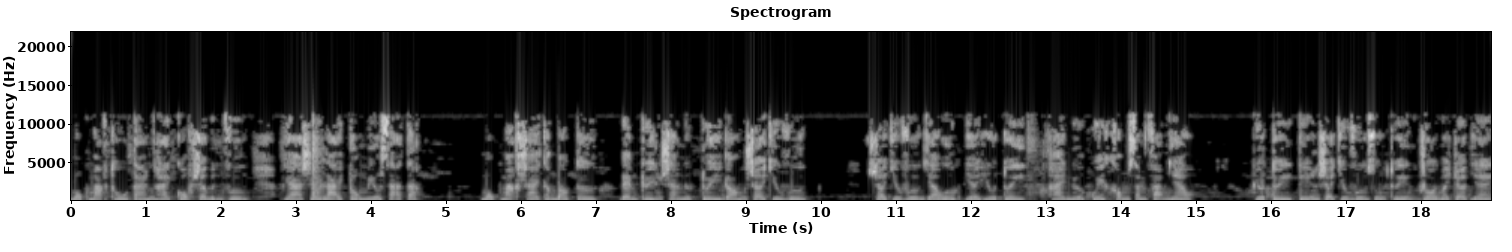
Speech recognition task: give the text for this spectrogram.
một mặt thu tán hài cốt sở Bình Vương và sửa lại tôn miếu xã tắc. Một mặt sai thân bao tư đem thuyền sang nước Tùy đón sở chiêu vương. Sở chiêu vương giao ước với vua Tùy, hai nước quyết không xâm phạm nhau. Vua Tùy tiễn sở chiêu vương xuống thuyền rồi mới trở về.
